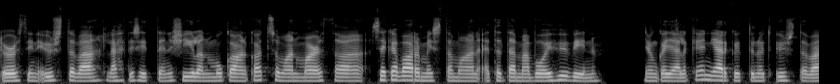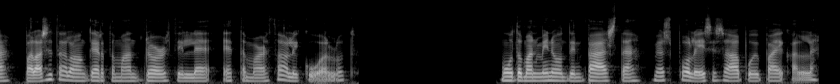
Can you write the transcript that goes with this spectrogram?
Dorothin ystävä lähti sitten Sheilan mukaan katsomaan Marthaa sekä varmistamaan, että tämä voi hyvin, jonka jälkeen järkyttynyt ystävä palasi taloon kertomaan Dorothylle, että Martha oli kuollut. Muutaman minuutin päästä myös poliisi saapui paikalle.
